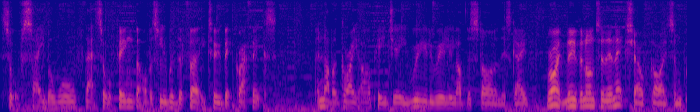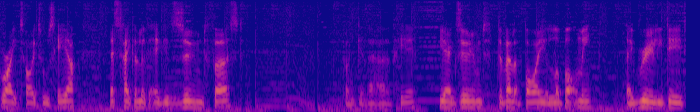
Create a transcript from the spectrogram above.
sort of Sabre Wulf, that sort of thing, but obviously with the 32-bit graphics. Another great RPG. Really, really love the style of this game. Right, moving on to the next shelf, guys. Some great titles here. Let's take a look at Exhumed first. If I can get that out of here. Yeah, Exhumed, developed by Lobotomy. They really did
